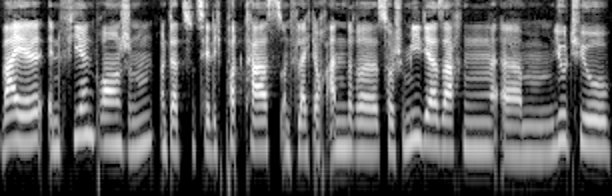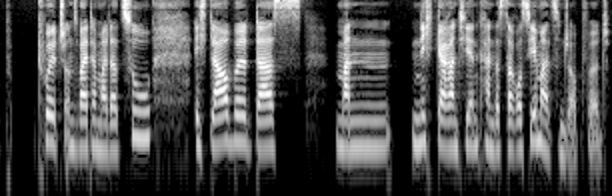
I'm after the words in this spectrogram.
weil in vielen Branchen, und dazu zähle ich Podcasts und vielleicht auch andere Social-Media-Sachen, ähm, YouTube, Twitch und so weiter mal dazu. Ich glaube, dass man nicht garantieren kann, dass daraus jemals ein Job wird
